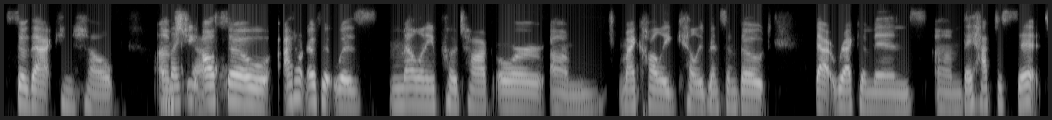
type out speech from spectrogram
So that can help. Um, like she that. also, I don't know if it was Melanie Potok or um, my colleague Kelly Benson Boat that recommends um, they have to sit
